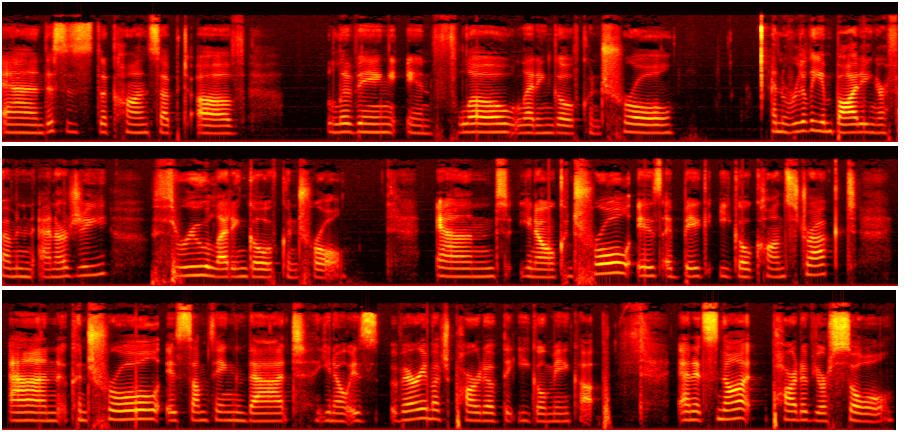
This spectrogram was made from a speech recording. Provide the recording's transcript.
and this is the concept of living in flow, letting go of control, and really embodying your feminine energy through letting go of control. And, you know, control is a big ego construct, and control is something that, you know, is very much part of the ego makeup. And it's not part of your soul.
